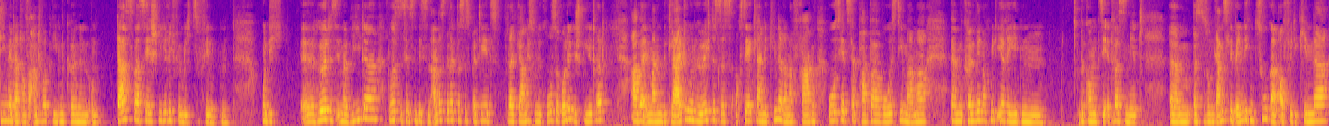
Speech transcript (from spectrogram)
die mir darauf Antwort geben können. Und das war sehr schwierig für mich zu finden. Und ich äh, höre das immer wieder. Du hast es jetzt ein bisschen anders gesagt, dass es bei dir jetzt vielleicht gar nicht so eine große Rolle gespielt hat. Aber in meinen Begleitungen höre ich, dass das auch sehr kleine Kinder danach fragen, wo ist jetzt der Papa, wo ist die Mama, ähm, können wir noch mit ihr reden, bekommt sie etwas mit, ähm, du so einen ganz lebendigen Zugang auch für die Kinder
